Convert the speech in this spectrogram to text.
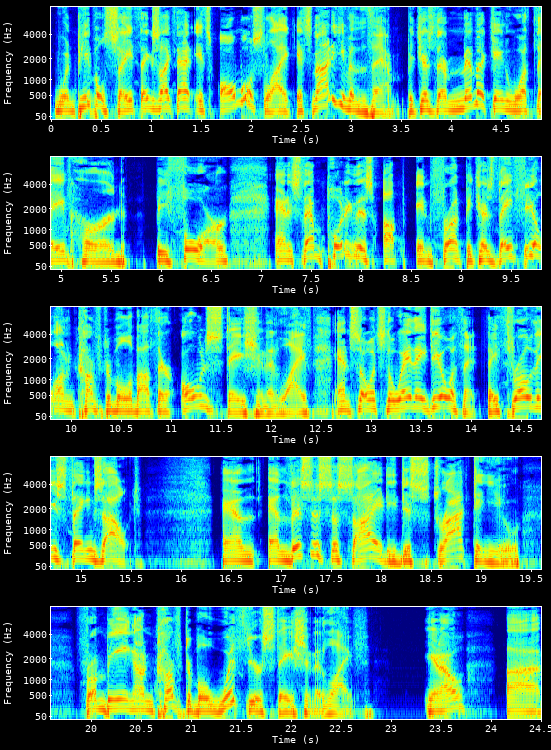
when people say things like that, it's almost like it's not even them because they're mimicking what they've heard before. And it's them putting this up in front because they feel uncomfortable about their own station in life. And so it's the way they deal with it. They throw these things out. And, and this is society distracting you from being uncomfortable with your station in life. You know, uh,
